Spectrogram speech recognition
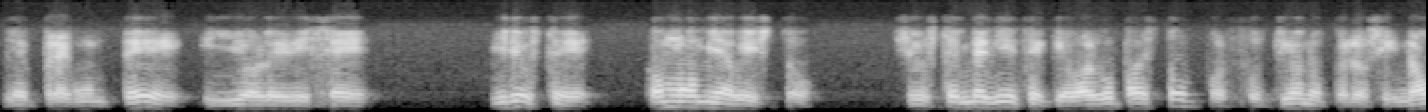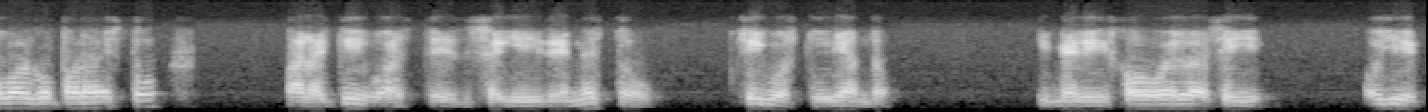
le pregunté y yo le dije, mire usted, ¿cómo me ha visto? Si usted me dice que valgo para esto, pues funciono, pero si no valgo para esto, ¿para qué igual este, seguir en esto? Sigo estudiando. Y me dijo él así, oye,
